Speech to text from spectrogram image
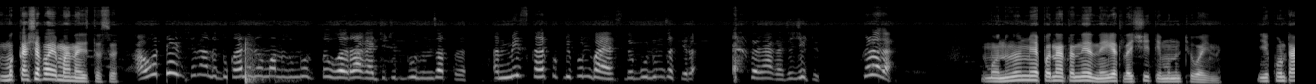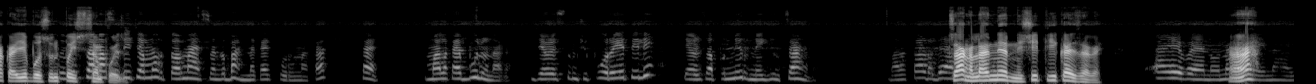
मग कशा पाय म्हणायचं तसं? अहो टेन्शन आलं. दुकानाला माणूस बोलतो रागाच्या चिठीत बोलून जातं. आणि मीच काय कुठली पण बाय असते बोलून जाते रागाच्या चिठीत कळलं का? म्हणून मी पण आता निर्णय घेतला शेती म्हणून ठेवाय नाही एकूण टाकायचे बसून पैसे संपवायचे. सणासुदीच्या मुहूर्तावर माझ्या संग भांडणं काय करू नका. काय? मला काय बोलू नका. ज्यावेळेस तुमची पोरं येतील त्यावेळेस आपण निर्णय घेऊ चांगला. मला काढू द्या. चांगला निर्णय शेती काय जागाय आहे? बयानो? नाही नाही.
